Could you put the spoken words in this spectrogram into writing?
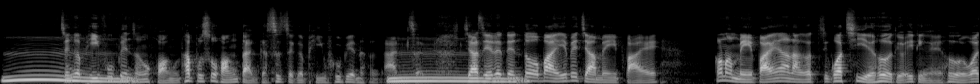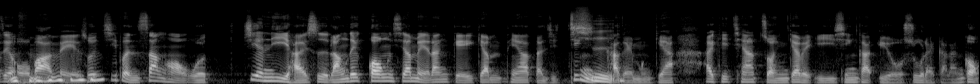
嗯，整个皮肤变成黄，它不是黄疸，可是整个皮肤变得很暗沉。嗯食一个颠倒摆，伊要食美白。讲到美白啊，那个我气也好就一定会好，我这欧巴底，所以基本上吼，我建议还是人咧讲啥物，咱加减听，但是正确的物件爱去请专业的医生甲药师来甲咱讲。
